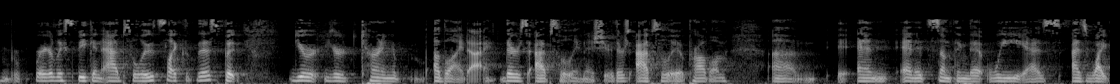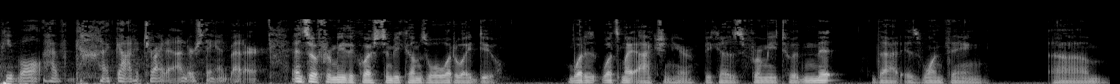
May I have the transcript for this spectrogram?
rarely speak in absolutes like this, but you're, you're turning a blind eye. There's absolutely an issue. There's absolutely a problem. Um, and, and it's something that we as, as white people have got to try to understand better. And so for me, the question becomes, well, what do I do? What is, what's my action here? Because for me to admit that is one thing. Um,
